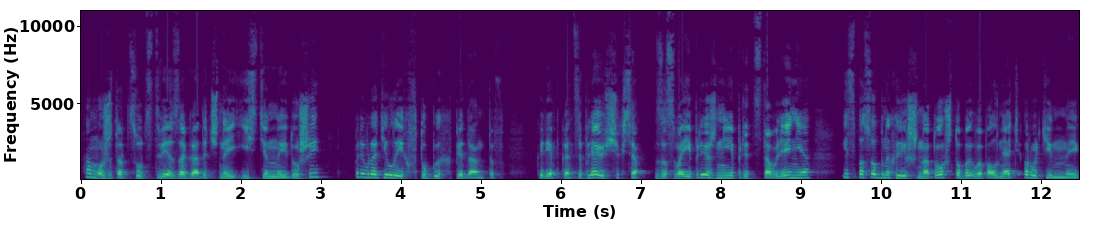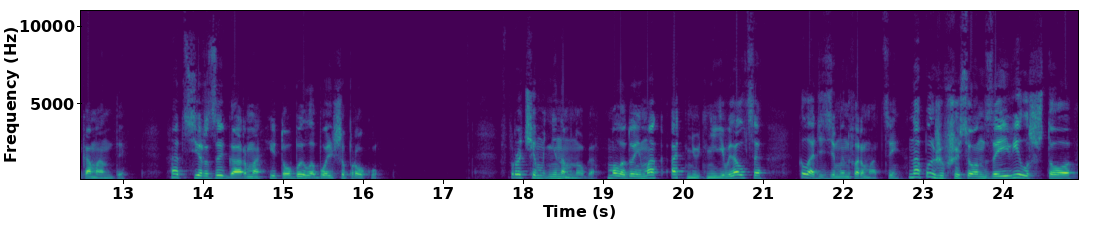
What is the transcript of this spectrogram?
а может отсутствие загадочной истинной души, превратила их в тупых педантов, крепко цепляющихся за свои прежние представления и способных лишь на то, чтобы выполнять рутинные команды. От Сирзы Гарма и то было больше проку. Впрочем, не намного. Молодой маг отнюдь не являлся кладезем информации. Напыжившись, он заявил, что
